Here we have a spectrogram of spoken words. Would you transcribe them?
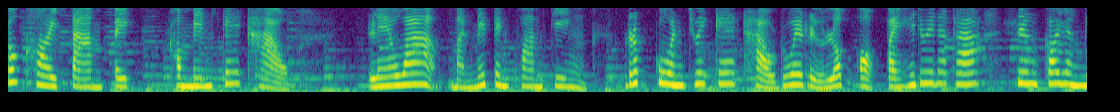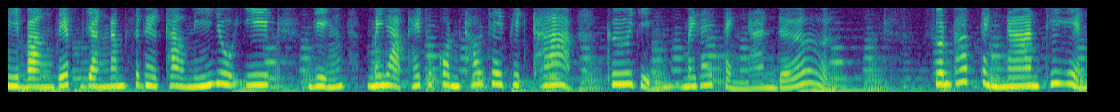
ก็คอยตามไปคอมเมนต์แก้ข่าว แล้วว่ามันไม่เป็นความจริง รบกวนช่วยแก้ข่าวด้วยหรือลบออกไปให้ด้วยนะคะ ซึ่งก็ยังมีบางเว็บยังนำเสนอข่าวนี้อยู่อีก หญิงไม่อยากให้ทุกคนเข้าใจผิดค่ะ คือหญิงไม่ได้แต่งงานเด้อ ส่วนภาพแต่งงานที่เห็น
